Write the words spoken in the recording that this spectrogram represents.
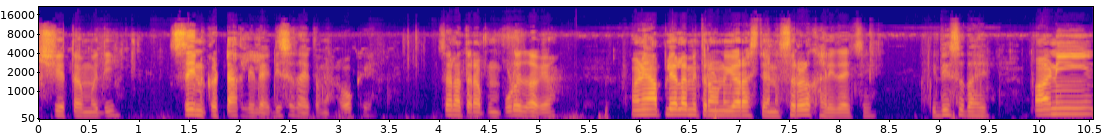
शेतामध्ये शेणखत टाकलेलं आहे. दिसत आहे तुम्हाला. ओके. चला तर आपण पुढे जाऊया. आणि आपल्याला मित्रांनो या रस्त्यानं सरळ खाली जायचं आहे हे दिसत आहे. आणि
